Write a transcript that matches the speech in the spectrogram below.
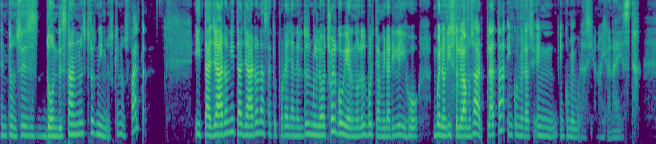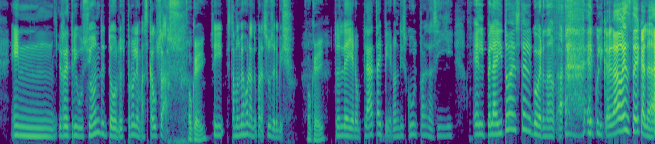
Entonces, ¿dónde están nuestros niños que nos faltan? Y tallaron y tallaron hasta que por allá en el 2008 el gobierno los volteó a mirar y le dijo, bueno, listo, le vamos a dar plata en conmemoración, en, en conmemoración, oigan a esta, en retribución de todos los problemas causados. ok, Sí, estamos mejorando para su servicio. ok. Entonces le dieron plata y pidieron disculpas, así. El peladito este, el gobernador, el culicagado este de Canadá.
